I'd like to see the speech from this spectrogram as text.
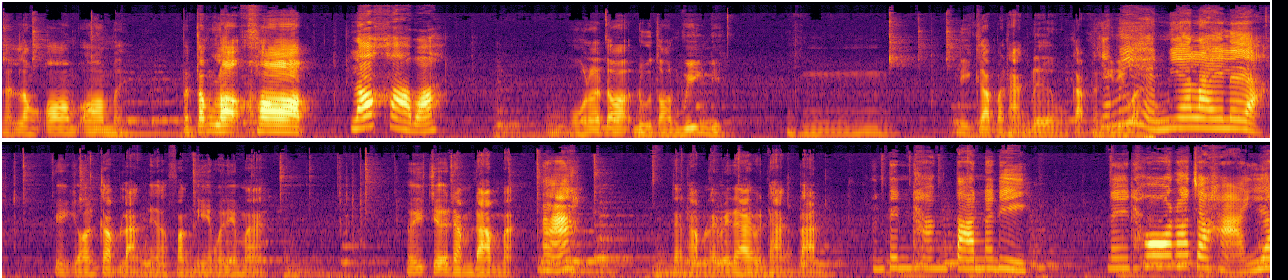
งั้นลองอ้อมอ้อมเลยมันต้องเลาะขอบล็อกขอบเหรอโหแล้วดอดูตอนวิ่งดิอื้อหือนี่กลับมาทางเดิมกลับทางยังนี้ดีไม่กว่าเห็นมีอะไรเลยอะพี่เอกย้อนกลับหลังเนี่ยฝั่งนี้ยังไม่ได้มา เฮ้ยเจอดำๆอะนะ แต่ทำอะไรไม่ได้เป็นทางตันมันเป็นทางตันนะดิ ในท่อน่าจะหาย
